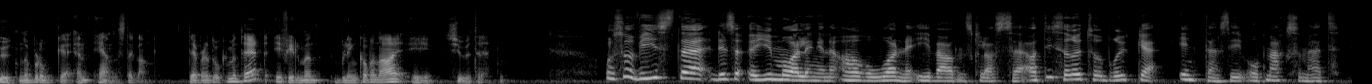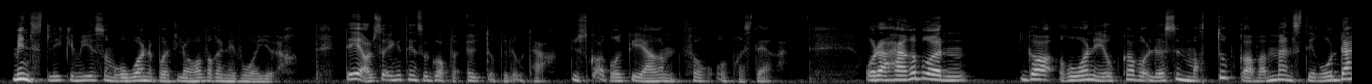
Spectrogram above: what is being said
uten å blunke en eneste gang. Det ble dokumentert i filmen 'Blink of an Eye' i 2013. Og så viste disse øyemålingene av roerne i verdensklasse at de ser ut til å bruke intensiv oppmerksomhet minst like mye som roende på et lavere nivå gjør. Det er altså ingenting som går på autopilot her. Du skal bruke hjernen for å prestere. Og da herrebrøden ga roerne i oppgave å løse matteoppgaver mens de rodde.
